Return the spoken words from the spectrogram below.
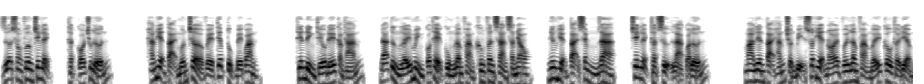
giữa song phương trên lệch, thật có chút lớn. Hắn hiện tại muốn trở về tiếp tục bế quan. Thiên đình thiếu đế cảm thán, đã từng lấy mình có thể cùng lâm phạm không phân sàn sàn nhau, nhưng hiện tại xem ra, trên lệch thật sự là quá lớn. Mà liên tại hắn chuẩn bị xuất hiện nói với lâm phạm mấy câu thời điểm,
